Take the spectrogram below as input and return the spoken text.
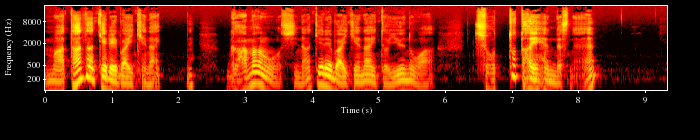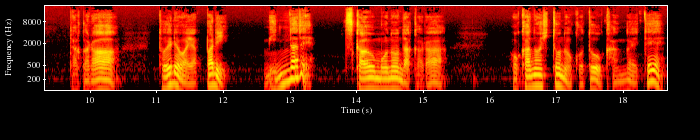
待たなければいけない、ね、我慢をしなければいけないというのはちょっと大変ですね。だからトイレはやっぱりみんなで使うものだから他の人のことを考えて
